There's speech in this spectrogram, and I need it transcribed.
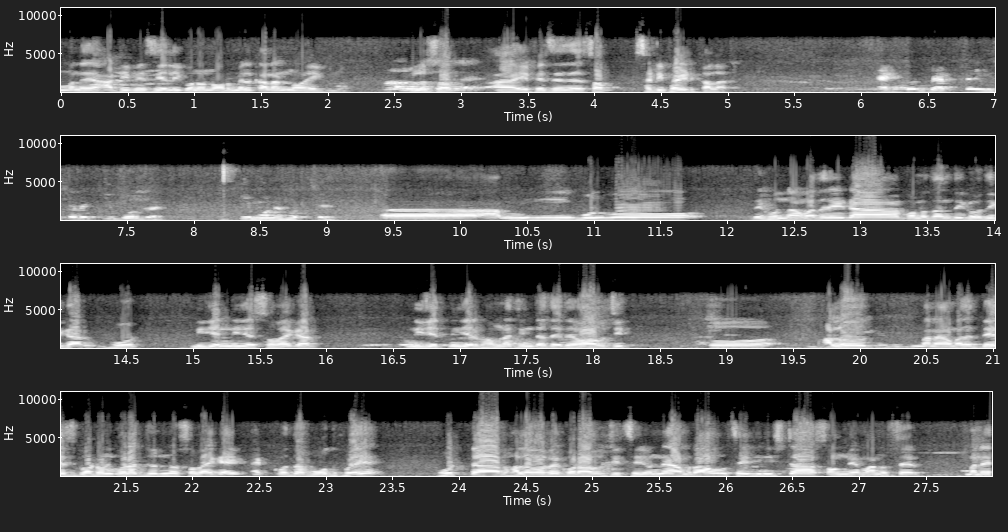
মানে আর্টিফিশিয়ালি কোনো নর্মাল কালার নয় এগুলো। এগুলো সব এফএসএস এর সব সার্টিফাইড কালার একজন ব্যবসায়ী হিসেবে কি বলবেন? কি মনে হচ্ছে? আমি বলব দেখুন আমাদের এটা গণতান্ত্রিক অধিকার ভোট নিজের নিজের সবাইকার নিজের নিজের ভাবনা চিন্তাতে দেওয়া উচিত। তো ভালো মানে আমাদের দেশ গঠন করার জন্য সবাইকে এক- একতা বোধ হয়ে ভোটটা ভালোভাবে করা উচিত। সেই জন্য আমরাও সেই জিনিসটা সঙ্গে মানুষের মানে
